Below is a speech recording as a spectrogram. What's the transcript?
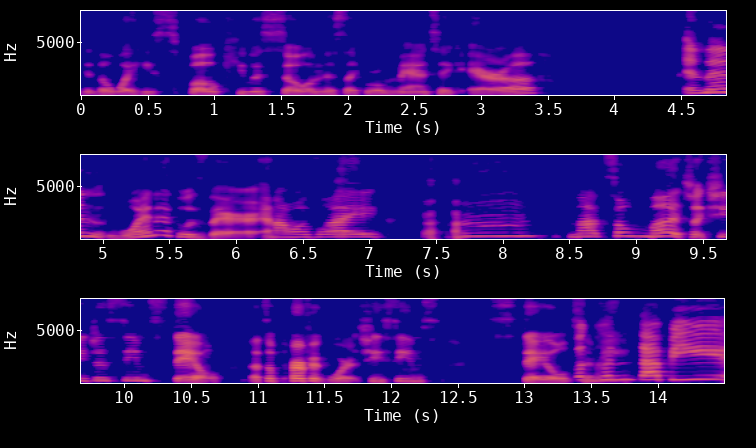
the way he spoke, he was so in this like romantic era. And then Gwyneth was there, and I was like, mm, not so much. Like she just seems stale. That's a perfect word. She seems stale to But me. couldn't that be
